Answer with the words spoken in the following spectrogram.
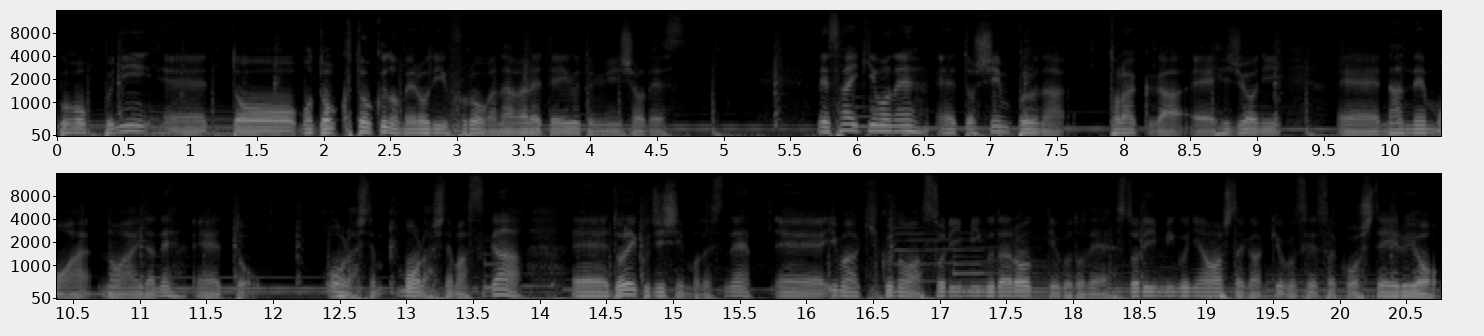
プホップに、えー、ともう独特のメロディーフローが流れているという印象です。で最近はね、えー、とシンプルなトラックが、えー非常に、えー何年もの間ね、えー、と網羅して網羅してますが、えードレイク自身もですね、えー今聞くのはストリーミングだろうっていうことでストリーミングに合わせた楽曲制作をしているよ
